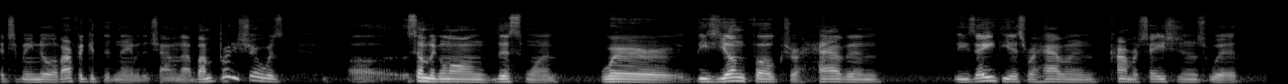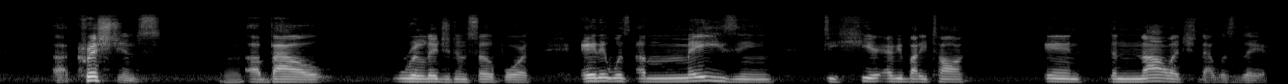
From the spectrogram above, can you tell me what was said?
that you may know of. I forget the name of the channel now, but I'm pretty sure it was uh, something along this one where these young folks are having these atheists were having conversations with uh, Christians mm-hmm. about religion and so forth. And it was amazing to hear everybody talk and the knowledge that was there.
